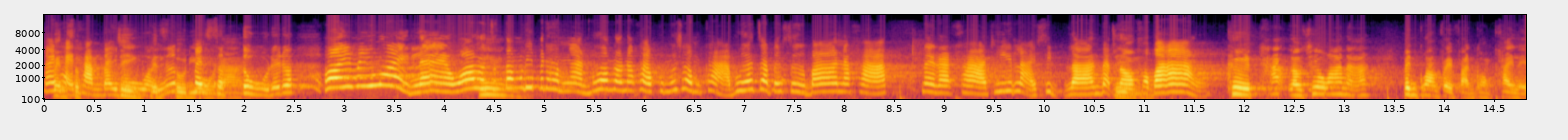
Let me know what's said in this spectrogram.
ได้เป็นถ่ายทำได้จริงด้วยเป็นสตูดิโอเป็นสได้ตูได้ด้วย เฮ้ย ไม่ไหวแล้วว่าเราจริจะงต้องรีบไปทำ งานเพิ่มแล้วนะคะ คุณผู้ชมค่ะ เพื่อจะไปซื้อบ้านนะคะ ในราคาที่หลายสิบล้านแบบน้องเขาบ้าง คือถ้าเราเชื่อว่านะ เป็นความใฝ่ฝันของใครหลา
